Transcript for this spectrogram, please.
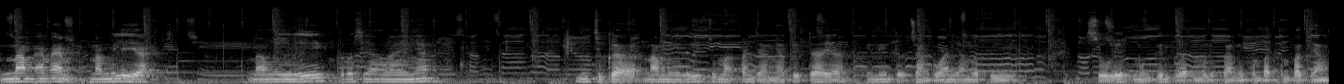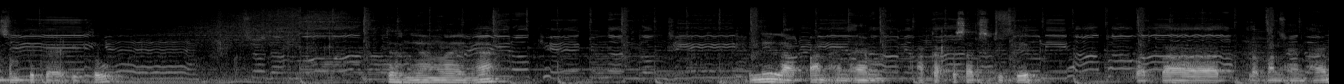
6 mm 6 mili ya. 6 mili terus yang lainnya ini juga 6 mili cuma panjangnya beda ya. Ini untuk jangkauan yang lebih sulit mungkin buat melubangi tempat-tempat yang sempit kayak gitu. Dan yang lainnya ini 8 mm agak besar sedikit. Dapat 8 mm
